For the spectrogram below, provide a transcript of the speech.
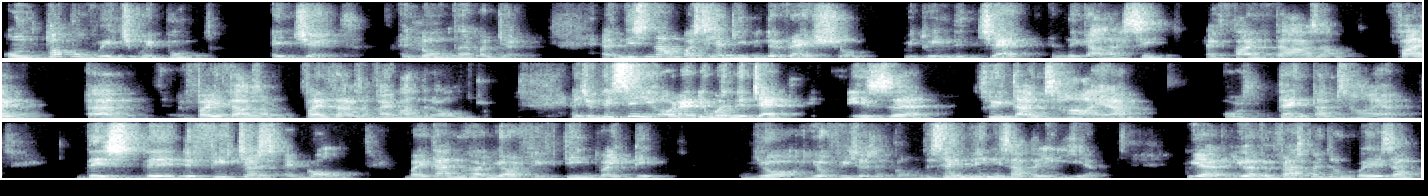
on top of which we put a jet, a non-thermal jet. And these numbers here give you the ratio between the jet and the galaxy at 5,000, 5, um, 5,500 5, ohms. As you can see, already when the jet is uh, three times higher or 10 times higher, this, the, the features are gone. By the time you are, you are 15, 20, your, your features are gone. The same thing is happening here. We have, you have a flat spectrum quasar,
